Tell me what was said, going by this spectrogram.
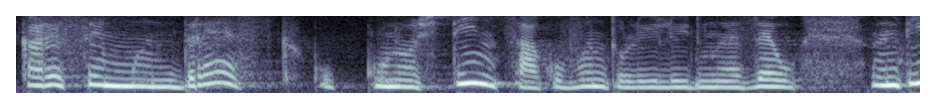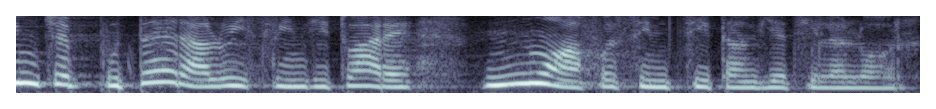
care se mândresc cu cunoștința cuvântului lui Dumnezeu, în timp ce puterea lui sfințitoare nu a fost simțită în viețile lor.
